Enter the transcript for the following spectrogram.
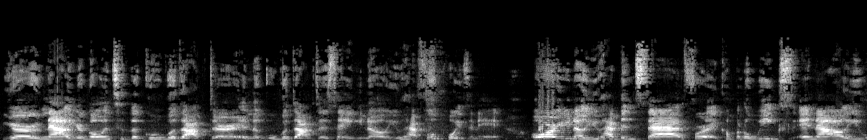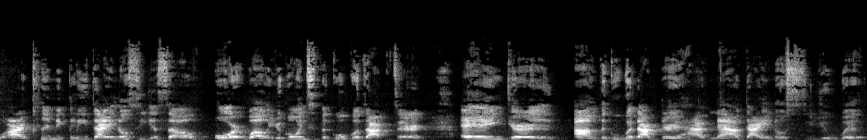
you're now you're going to the Google doctor and the Google doctor is saying, you know, you have food poisoning or you know you have been sad for a couple of weeks and now you are clinically diagnosing yourself or well you're going to the google doctor and your um, the google doctor have now diagnosed you with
